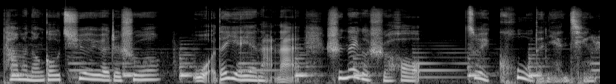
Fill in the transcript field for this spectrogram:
他们能够雀跃着说：“我的爷爷奶奶是那个时候最酷的年轻人。”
